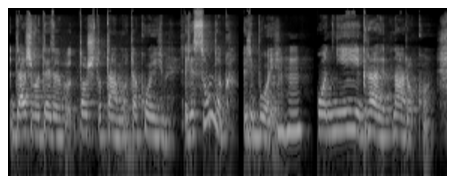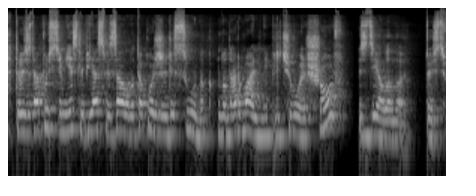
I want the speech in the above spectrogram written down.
Даже вот это то, что там такой рисунок рябой, угу. он не играет на руку. То есть, допустим, если бы я связала вот такой же рисунок, но нормальный плечевой шов сделала, то есть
